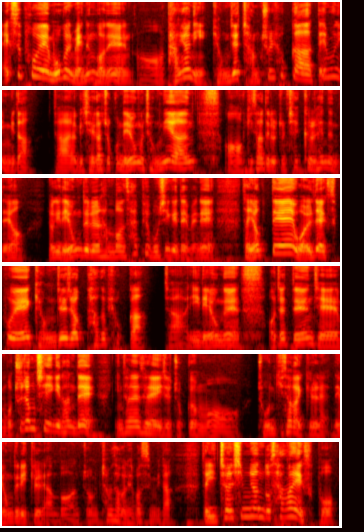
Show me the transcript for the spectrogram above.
엑스포에 목을 매는 거는, 어, 당연히 경제 창출 효과 때문입니다. 자, 여기 제가 조금 내용을 정리한, 어, 기사들을 좀 체크를 했는데요. 여기 내용들을 한번 살펴보시게 되면은 자 역대 월드 엑스포의 경제적 파급 효과 자 이 내용은 어쨌든 제 뭐 추정치이긴 한데 인터넷에 이제 조금 뭐 좋은 기사가 있길래 내용들이 있길래 한번 좀 첨삭을 해봤습니다. 자 2010년도 상하이 엑스포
